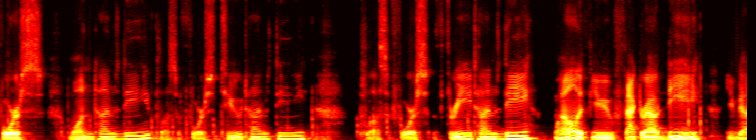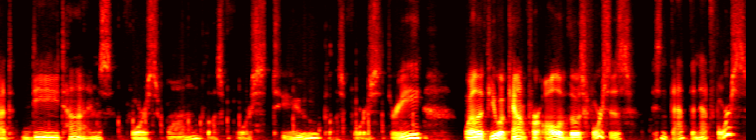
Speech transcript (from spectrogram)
force 1 times d plus a force 2 times d plus a force 3 times d. Well, if you factor out d, you've got d times force 1 plus force 2 plus force 3. Well, if you account for all of those forces, isn't that the net force?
